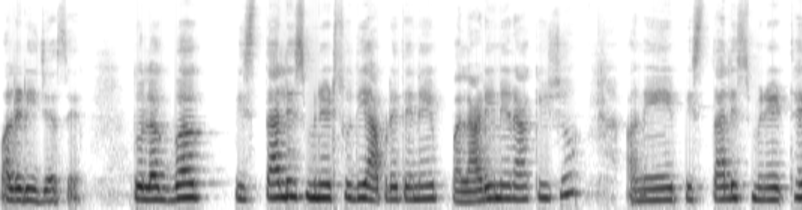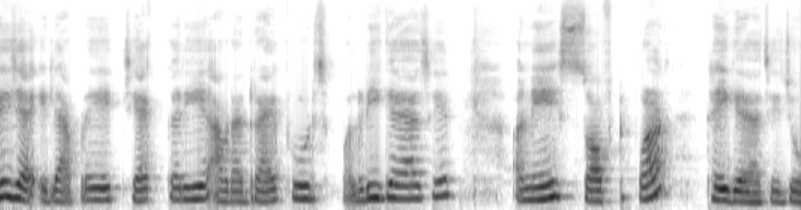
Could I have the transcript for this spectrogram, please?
પલળી જશે. તો લગભગ પિસ્તાલીસ મિનિટ સુધી આપણે તેને પલાળીને રાખીશું અને પિસ્તાલીસ મિનિટ થઈ જાય એટલે આપણે ચેક કરીએ આપણા ડ્રાય ફ્રૂટ્સ પલળી ગયા છે અને સોફ્ટ પણ થઈ ગયા છે. જો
